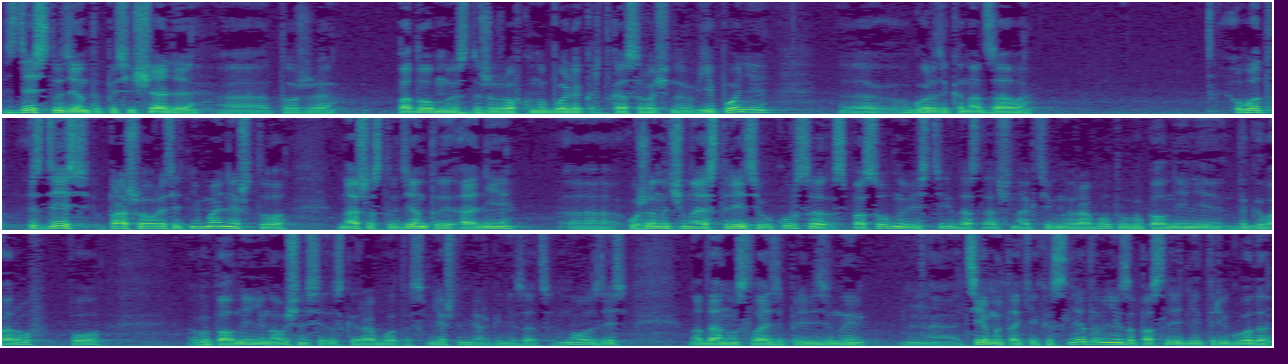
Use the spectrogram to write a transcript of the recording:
Здесь студенты посещали э, тоже подобную стажировку, но более краткосрочную в Японии, в городе Канадзава. Вот здесь прошу обратить внимание, что наши студенты, они э, уже начиная с третьего курса способны вести достаточно активную работу в выполнении договоров по выполнению научно-исследовательской работы с внешними организациями. Ну, вот здесь на данном слайде приведены э, темы таких исследований за последние три года.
